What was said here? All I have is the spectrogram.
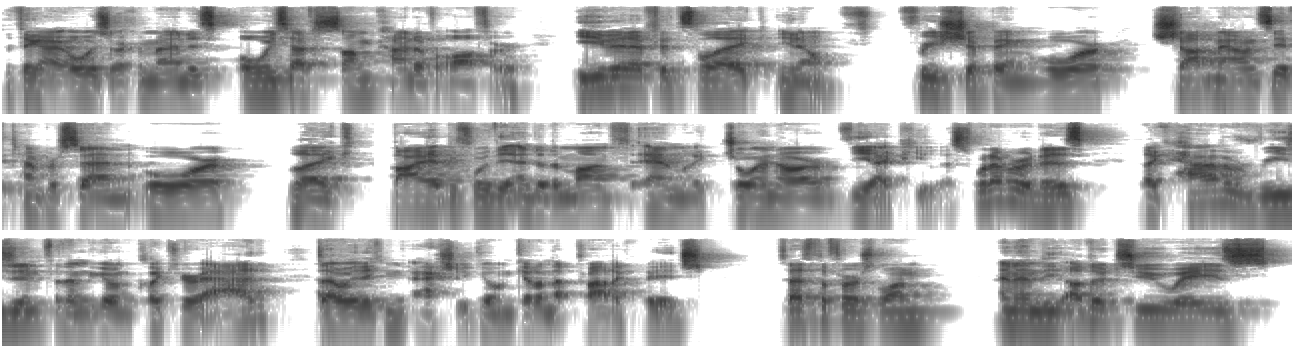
the thing I always recommend is always have some kind of offer, even if it's like, you know, free shipping or shop now and save 10% or like buy it before the end of the month and like join our VIP list, whatever it is, like have a reason for them to go and click your ad. That way they can actually go and get on that product page. So that's the first one. And then the other two ways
